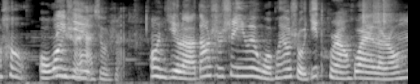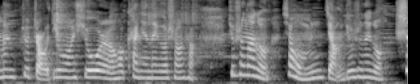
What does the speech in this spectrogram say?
我忘记丽水还秀水，忘记了，当时是因为我朋友手机突然坏了，然后我们就找地方修，然后看见那个商场，就是那种像我们讲就是那种市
